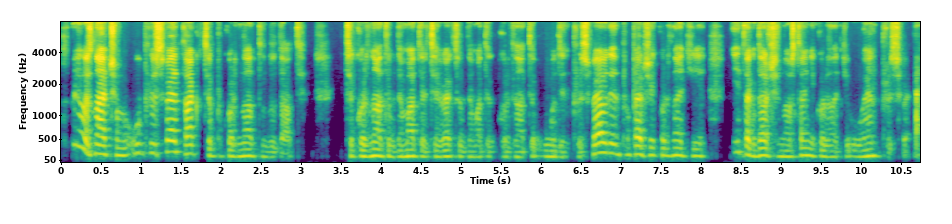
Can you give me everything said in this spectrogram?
то ми його значимо U плюс V, так, це по координатам додати. Це координати буде мати, цей вектор буде мати координати U1 плюс V1 по першій координаті, і так далі на останній координаті UN плюс Vn.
